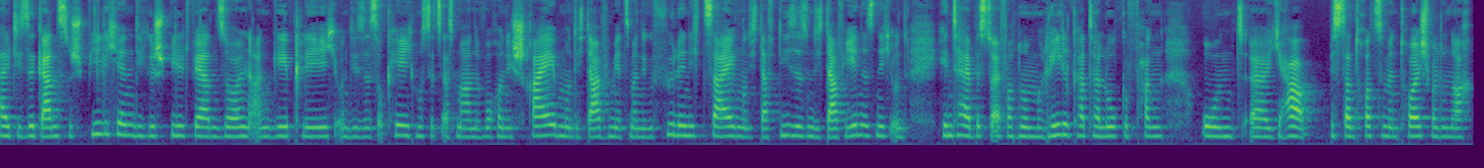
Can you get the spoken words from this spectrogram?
halt diese ganzen Spielchen, die gespielt werden sollen angeblich und dieses, okay, ich muss jetzt erstmal eine Woche nicht schreiben und ich darf ihm jetzt meine Gefühle nicht zeigen und ich darf dieses und ich darf darf jenes nicht und hinterher bist du einfach nur im Regelkatalog gefangen und äh, ja, bist dann trotzdem enttäuscht, weil du nach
